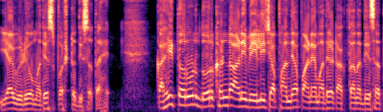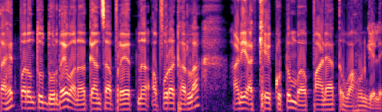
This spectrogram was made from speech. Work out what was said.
या व्हिडिओमध्ये स्पष्ट दिसत आहे. काही तरुण दोरखंड आणि वेलीच्या फांद्या पाण्यामध्ये टाकताना दिसत आहेत परंतु दुर्दैवानं त्यांचा प्रयत्न अपुरा ठरला आणि अख्खे कुटुंब पाण्यात वाहून गेले.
